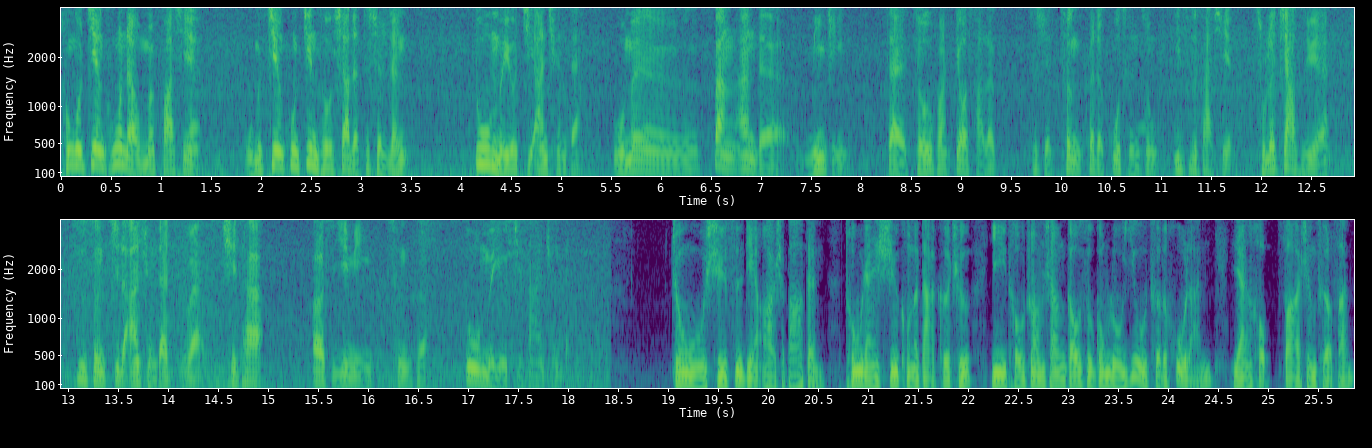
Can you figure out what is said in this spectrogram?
通过监控呢，我们发现，我们监控镜头下的这些人都没有系安全带。我们办案的民警。在走访调查了这些乘客的过程中，一致发现，除了驾驶员自身系了安全带之外，其他二十一名乘客都没有系上安全带。中午十四点二十八分，突然失控的大客车一头撞上高速公路右侧的护栏，然后发生侧翻。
